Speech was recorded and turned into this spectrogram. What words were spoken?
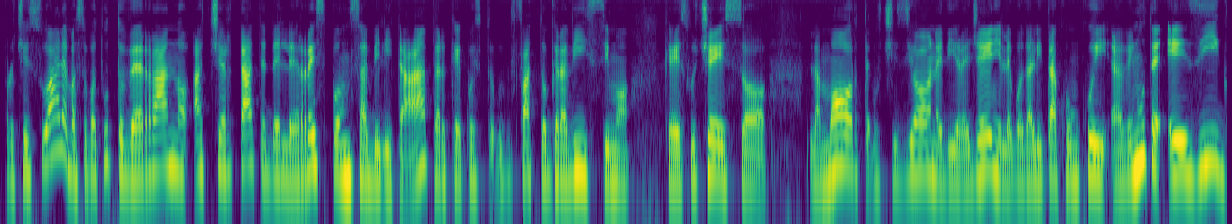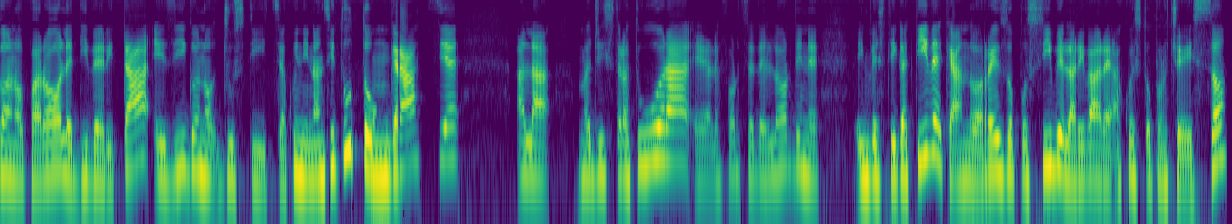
processuale, ma soprattutto verranno accertate delle responsabilità, perché questo fatto gravissimo che è successo, la morte, l'uccisione di Regeni, le modalità con cui è avvenute, esigono parole di verità, esigono giustizia. Quindi innanzitutto un grazie alla magistratura e alle forze dell'ordine investigative che hanno reso possibile arrivare a questo processo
